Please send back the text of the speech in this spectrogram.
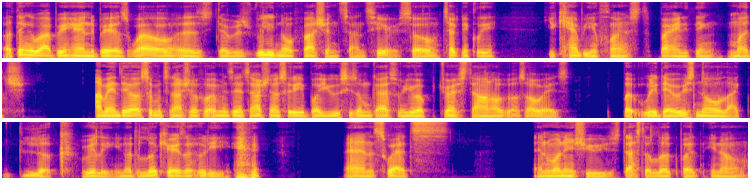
A thing about being here in the Bay as well is there is really no fashion sense here. So technically, you can't be influenced by anything much. I mean, there are some international, I international city, but you see some guys from Europe dressed down as always. But really, there is no like look, really. You know, the look here is a hoodie and sweats and running shoes. That's the look, but you know,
